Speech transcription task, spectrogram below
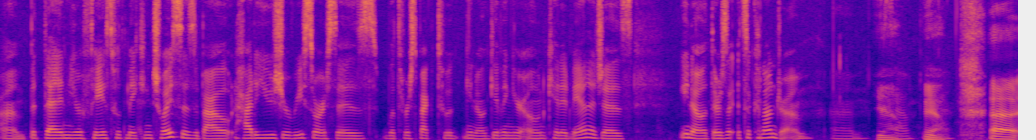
um, but then you're faced with making choices about how to use your resources with respect to, you know, giving your own kid advantages. You know, there's a, it's a conundrum. Um, Yeah, so, yeah. Uh,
